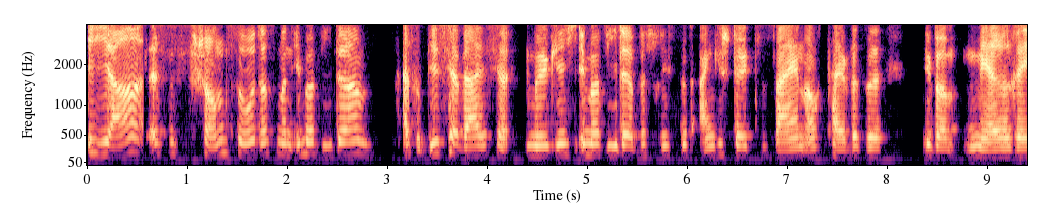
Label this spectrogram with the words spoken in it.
Ja, es ist schon so, dass man immer wieder also bisher war es ja möglich, immer wieder befristet angestellt zu sein, auch teilweise über mehrere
